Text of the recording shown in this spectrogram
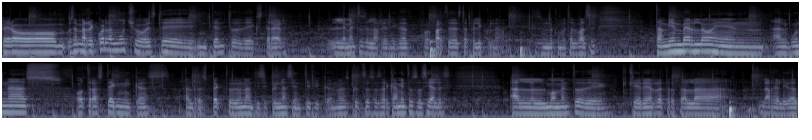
pero, o sea, me recuerda mucho este intento de extraer elementos de la realidad por parte de esta película, que es un documental falso. También verlo en algunas otras técnicas al respecto de una disciplina científica, ¿no? Estos acercamientos sociales al momento de querer retratar la, la realidad.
